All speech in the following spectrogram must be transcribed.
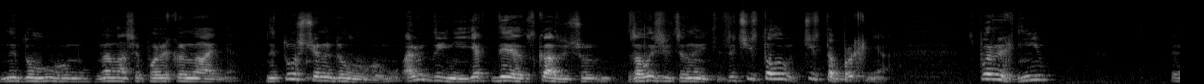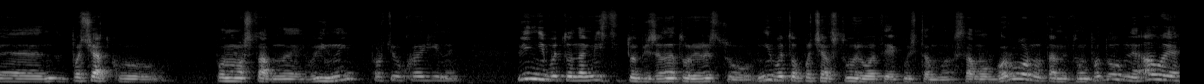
недолугому, на наше переконання, не то, що недолугому, а людині, як де скажуть, що залишиться на місці. Це чиста, чиста брехня. З перших днів е, початку повномасштабної війни проти України, він нібито на місці, тобі ж Анатолій Рестов, нібито почав створювати якусь там самооборону там і тому подобне, але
